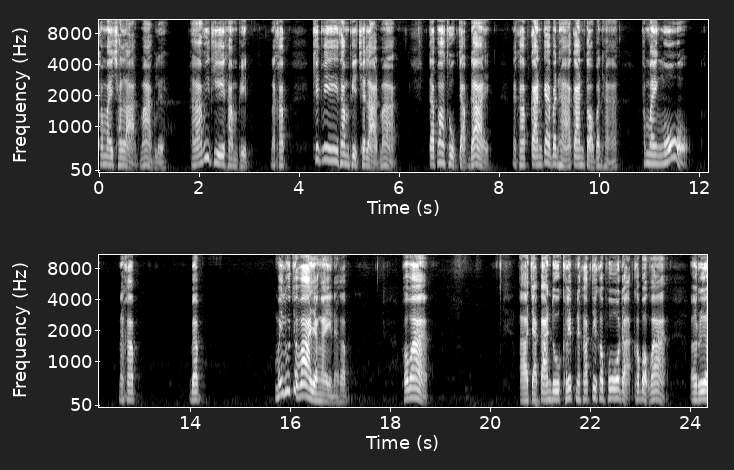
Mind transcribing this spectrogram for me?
ทำไมฉลาดมากเลย หาวิธีทำผิดนะครับ คิดวิธีทำผิดฉลาดมาก แต่พอถูกจับได้ นะครับ การแก้ปัญหาการตอบปัญหาทำไมโง่นะครับ แบบไม่รู้จะว่ายังไงนะครับ เพราะว่าาจากการดูคลิปนะครับที่เขาโพสอะเขาบอกว่าเรือ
